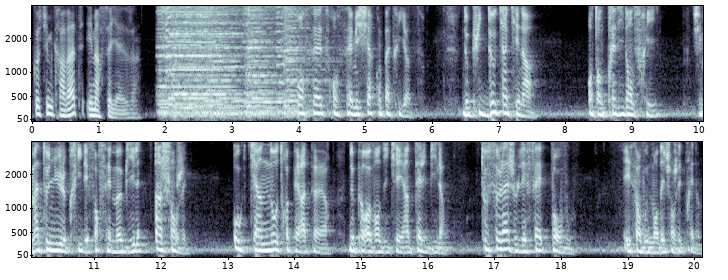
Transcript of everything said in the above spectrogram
costume cravate et marseillaise. Françaises, Français, mes chers compatriotes, depuis deux quinquennats, en tant que président de Free, j'ai maintenu le prix des forfaits mobiles inchangé. Aucun autre opérateur ne peut revendiquer un tel bilan. Tout cela, je l'ai fait pour vous et sans vous demander de changer de prénom.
